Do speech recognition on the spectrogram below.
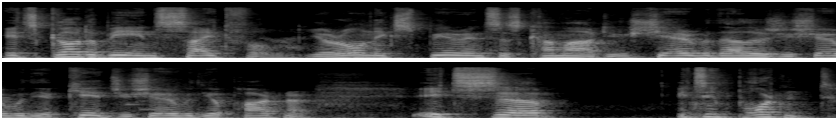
It's got to be insightful. Your own experiences come out. You share with others. You share with your kids. You share with your partner. It's uh, it's important.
